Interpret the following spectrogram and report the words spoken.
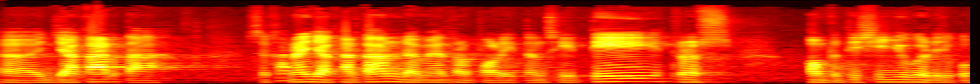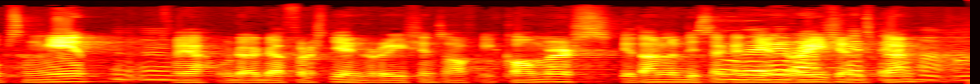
uh, Jakarta. Sekarang Jakarta kan udah metropolitan city, terus kompetisi juga udah cukup sengit, ya udah ada first generations of e-commerce, kita kan lebih second Very generations rapid ya, kan. ha-ha.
